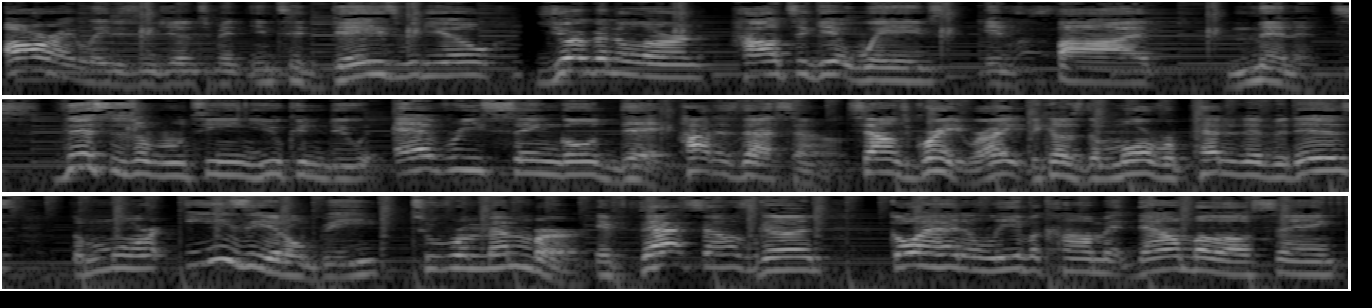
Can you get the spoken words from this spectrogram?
All right, ladies and gentlemen, in today's video, you're gonna learn how to get waves in five minutes. This is a routine you can do every single day. How does that sound? Sounds great, right? Because the more repetitive it is, the more easy it'll be to remember. If that sounds good, go ahead and leave a comment down below saying,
